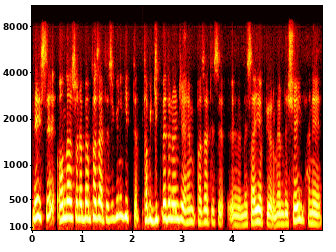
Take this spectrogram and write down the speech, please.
Neyse ondan sonra ben pazartesi günü gittim. Tabii gitmeden önce hem pazartesi e, mesai yapıyorum hem de şey hani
